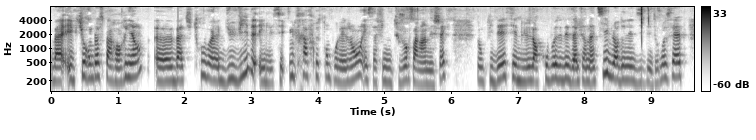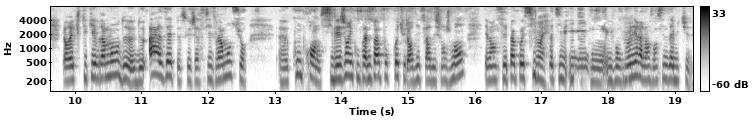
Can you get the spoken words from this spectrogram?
bah, et que tu remplaces par rien, euh, bah, tu te trouves avec du vide et c'est ultra frustrant pour les gens et ça finit toujours par un échec. Donc l'idée, c'est de leur proposer des alternatives, leur donner des idées de recettes, leur expliquer vraiment de, de A à Z parce que j'insiste vraiment sur euh, comprendre. Si les gens ils comprennent pas pourquoi tu leur dis de faire des changements, eh ben c'est pas possible. En fait, ils, vont, ils vont mm. revenir à leurs anciennes habitudes.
